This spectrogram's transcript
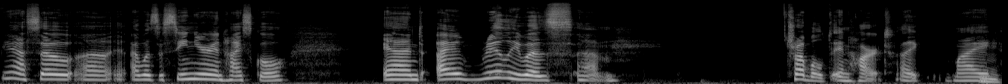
Yeah. So uh, I was a senior in high school, and I really was. Um, troubled in heart. Like my, mm.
